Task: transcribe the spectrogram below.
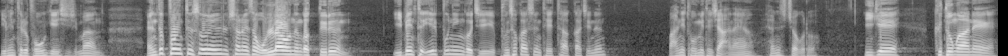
이벤트를 보고 계시지만 endpoint 솔루션에서 올라오는 것들은 이벤트일 뿐인 거지 분석할 수 있는 데이터까지는 많이 도움이 되지 않아요. 현실적으로. 이게 그동안에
